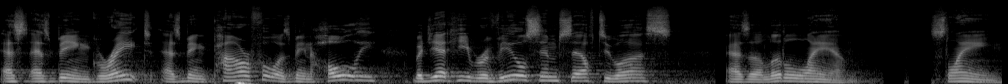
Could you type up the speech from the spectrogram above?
as, as being great, as being powerful, as being holy, but yet He reveals Himself to us as a little lamb slain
